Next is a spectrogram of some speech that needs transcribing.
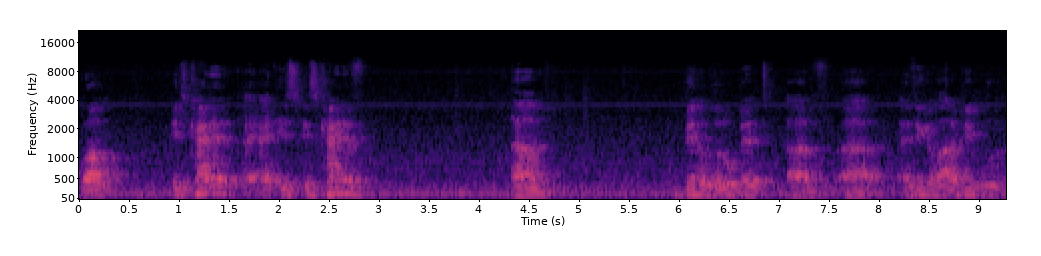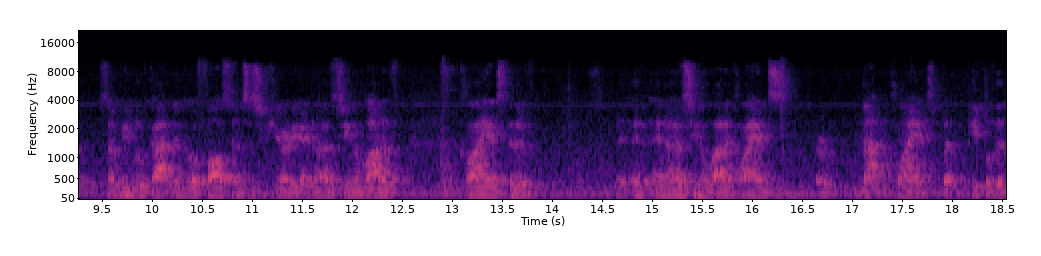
Well, it's kind of, it's, it's kind of, um, been a little bit of, uh, I think a lot of people, some people have gotten into a false sense of security. I know I've seen a lot of clients that have, I, know I've seen a lot of clients, or not clients, but people that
